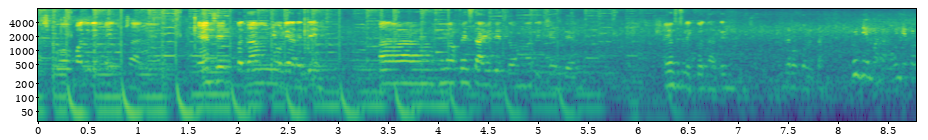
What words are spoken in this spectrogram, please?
Much for panonood my YouTube channel. And since padamo nyo ulit din. Ah, yung mga friends tayo dito, mga teacher din. Ayun sa likod natin. Ano ba punta? Hindi mo na, hindi pa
